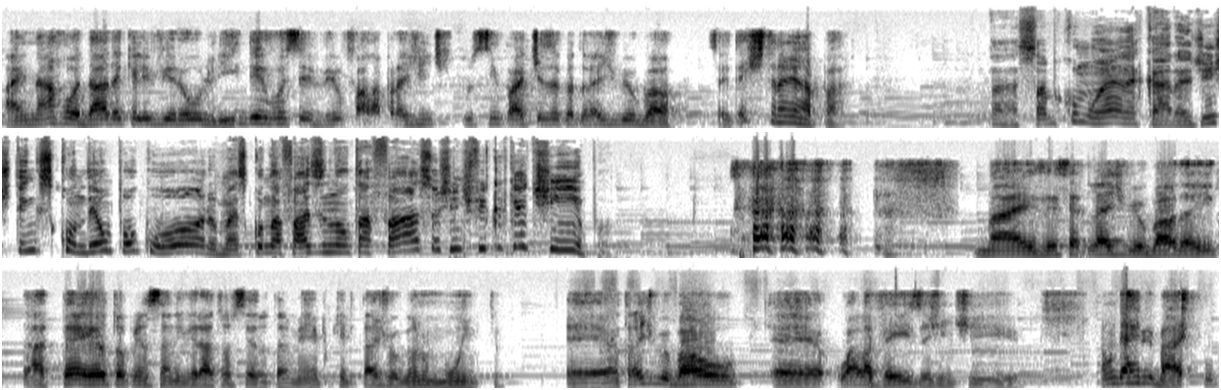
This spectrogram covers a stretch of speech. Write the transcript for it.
Aí na rodada que ele virou o líder, você veio falar pra gente que tu simpatiza com o Atlético Bilbao. Isso aí tá estranho, rapaz. Ah, sabe como é, né, cara? A gente tem que esconder um pouco o ouro, mas quando a fase não tá fácil, a gente fica quietinho, pô. mas esse Atlético Bilbao daí, até eu tô pensando em virar torcedor também, porque ele tá jogando muito. É, o Atlético Bilbao, é, o Alavés, a gente. É um derby básico,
